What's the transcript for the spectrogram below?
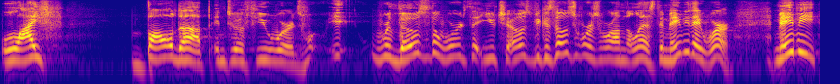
life balled up into a few words. Were those the words that you chose? Because those words were on the list, and maybe they were. Maybe,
